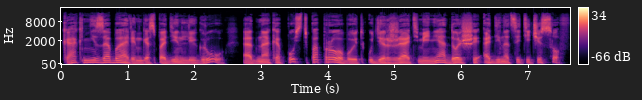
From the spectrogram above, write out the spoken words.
Как незабавен господин Легру, однако пусть попробует удержать меня дольше одиннадцати часов,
